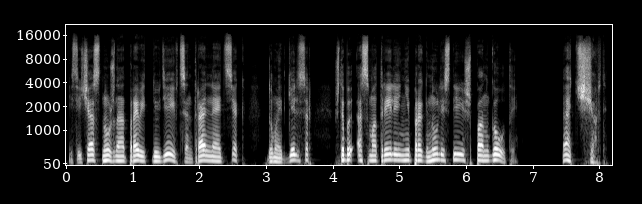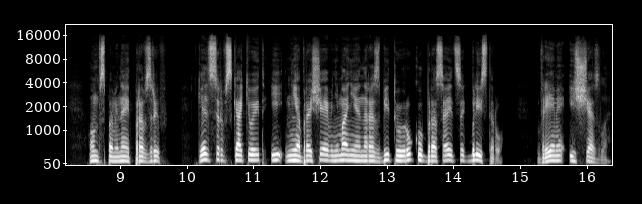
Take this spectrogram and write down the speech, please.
И сейчас нужно отправить людей в центральный отсек, думает Гельсер, чтобы осмотрели, не прогнулись ли шпангоуты. А, черт! Он вспоминает про взрыв. Гельсер вскакивает и, не обращая внимания на разбитую руку, бросается к блистеру. Время исчезло.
